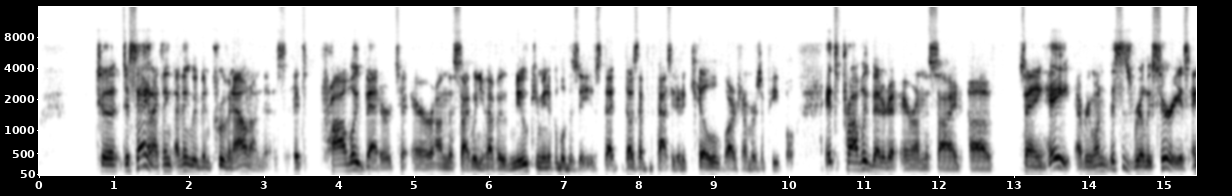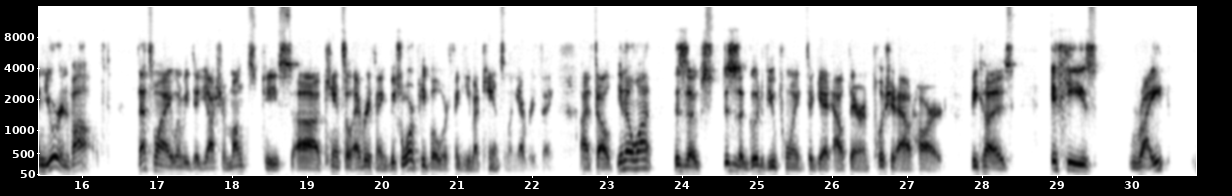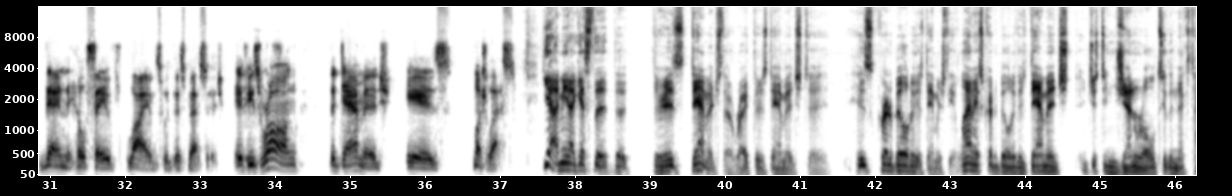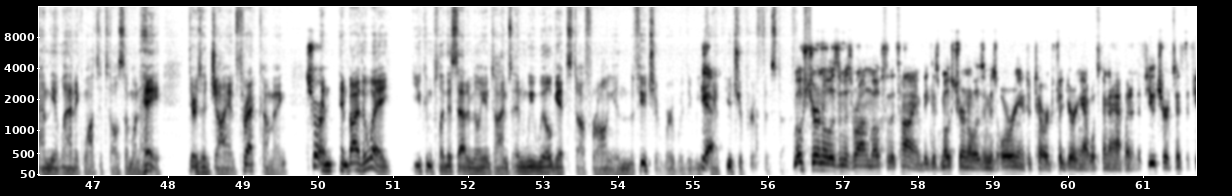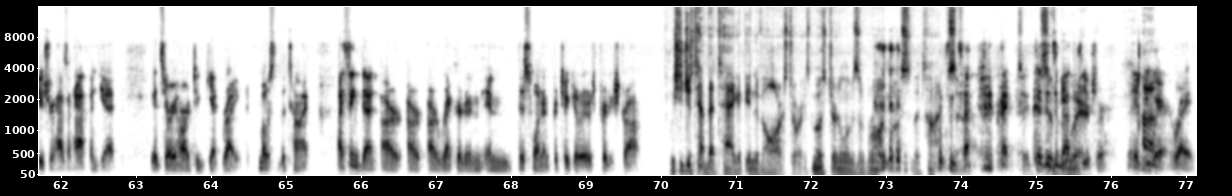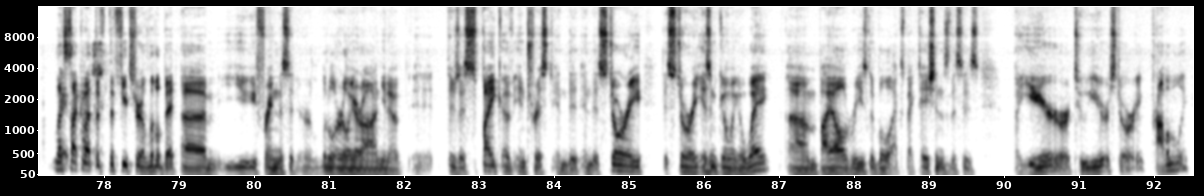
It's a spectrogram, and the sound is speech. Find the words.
to to say, and I think I think we've been proven out on this. It's probably better to err on the side when you have a new communicable disease that does have the capacity to kill large numbers of people. It's probably better to err on the side of saying, "Hey, everyone, this is really serious, and you're involved." That's why when we did Yascha Mounk's piece, uh, cancel everything before people were thinking about canceling everything, I felt, you know what, this is a this is a good viewpoint to get out there and push it out hard because if he's right then he'll save lives with this message. If he's wrong, the damage is much less. Yeah, I mean, I guess the the there is damage though, right? There's damage to his credibility. There's damage to the Atlantic's credibility. There's damage just in general to the next time the Atlantic wants to tell someone, "Hey, there's a giant threat coming." Sure. And and by the way, you can play this out a million times and we will get stuff wrong in the future where we yeah. can't future proof this stuff. Most journalism is wrong most of the time because most journalism is oriented toward figuring out what's going to happen in the future. And since the future hasn't happened yet, it's very hard to get right most of the time. I think that our our, our record in, in this one in particular is pretty strong. We should just have that tag at the end of all our stories. Most journalism is wrong most of the time. So, right, because so, it's so about the future. Beware, uh, right. Let's right. talk about the, the future a little bit. Um, you, you, framed this a little earlier on. You know, it, there's a spike of interest in the, in this story. This story isn't going away. Um, by all reasonable expectations, this is a year or two year story, probably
